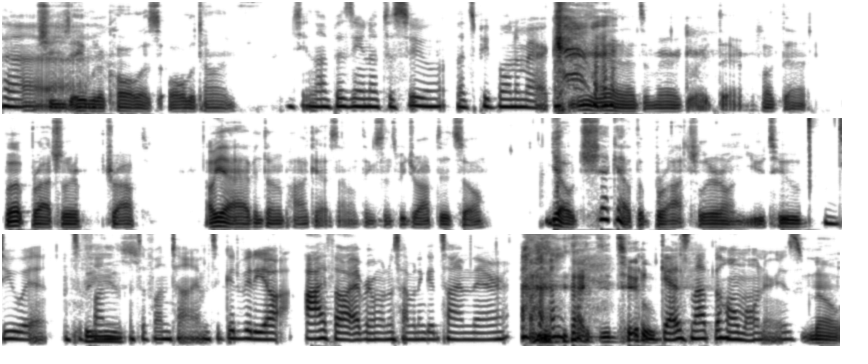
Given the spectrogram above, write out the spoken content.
Uh, she's able to call us all the time. She's not busy enough to sue. That's people in America. yeah, that's America right there. Fuck that. But Bachelor dropped. Oh yeah, I haven't done a podcast. I don't think since we dropped it. So, yo, check out the Bachelor on YouTube. do it. It's a fun. It's a fun time. It's a good video. I thought everyone was having a good time there. I did too. Guess not the homeowners. No,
